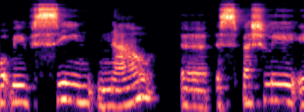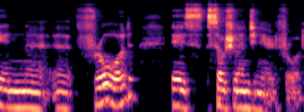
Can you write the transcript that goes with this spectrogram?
what we've seen now, uh, especially in uh, uh, fraud, is social engineered fraud.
